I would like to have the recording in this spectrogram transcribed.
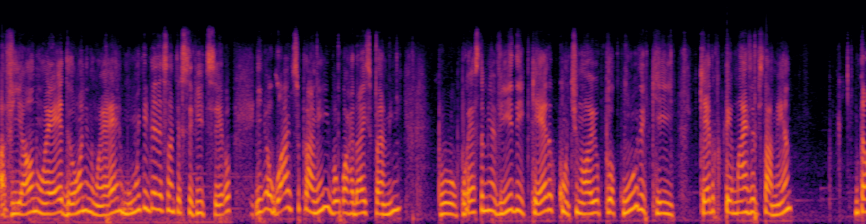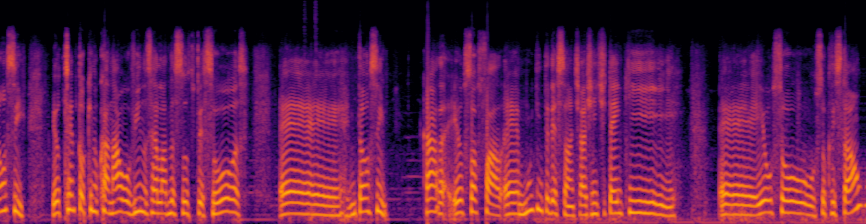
avião não é, drone não é. Muito interessante esse vídeo seu. E eu guardo isso para mim, vou guardar isso para mim por, por resto da minha vida e quero continuar. Eu procuro e que quero ter mais avistamento. Então, assim, eu sempre tô aqui no canal ouvindo os relatos das outras pessoas. É, então, assim, cara, eu só falo, é muito interessante. A gente tem que. É, eu sou, sou cristão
